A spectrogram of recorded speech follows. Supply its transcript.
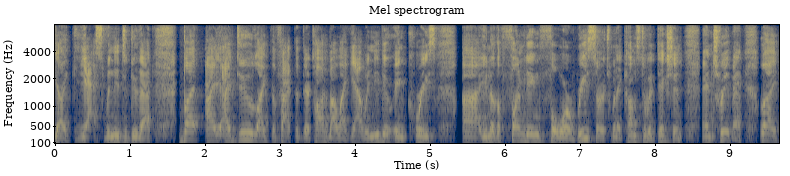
like, yes, we need to do that. But I, I do like the fact that they're talking about like, yeah, we need to increase uh, uh, you know, the funding for research when it comes to addiction and treatment. Like,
